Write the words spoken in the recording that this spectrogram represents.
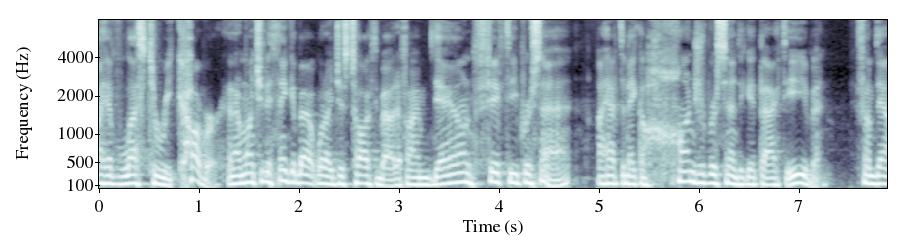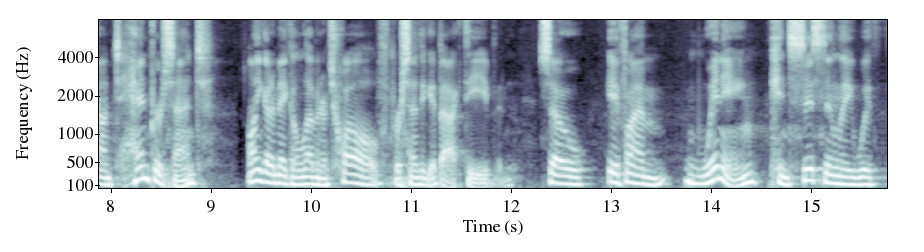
I have less to recover. And I want you to think about what I just talked about. If I'm down 50%, I have to make 100% to get back to even. If I'm down 10%, I only got to make 11 or 12% to get back to even. So if I'm winning consistently with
